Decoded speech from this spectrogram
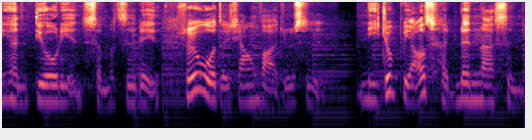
你很丢脸什么之类的。所以我的想法就是，你就不要承认那是你，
